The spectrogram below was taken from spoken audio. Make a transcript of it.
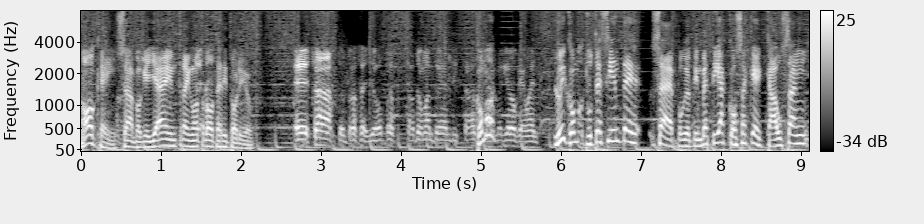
Ok, o sea, porque ya entra en otro territorio. Exacto, entonces yo pues trato de mantener distancia, ¿Cómo? no me quiero quemar. Luis, ¿cómo tú te sientes? O sea, porque tú investigas cosas que causan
